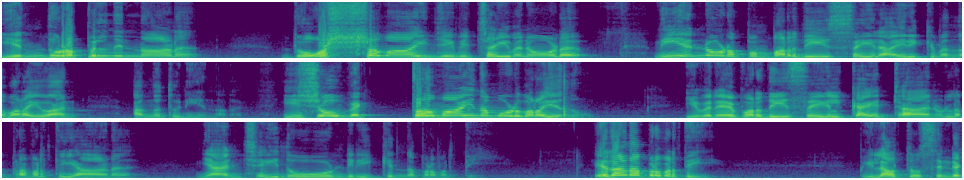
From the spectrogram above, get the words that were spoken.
എന്തുറപ്പിൽ നിന്നാണ് ദോഷമായി ജീവിച്ച ഇവനോട് നീ എന്നോടൊപ്പം പർദീസയിലായിരിക്കുമെന്ന് പറയുവാൻ അങ്ങ് തുനിയുന്നത്? ഈശോ വ്യക്തമായി നമ്മോട് പറയുന്നു ഇവനെ പർദീസയിൽ കയറ്റാനുള്ള പ്രവൃത്തിയാണ് ഞാൻ ചെയ്തുകൊണ്ടിരിക്കുന്ന പ്രവൃത്തി. ഏതാണ് ആ പ്രവൃത്തി? പീലാത്തോസിന്റെ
